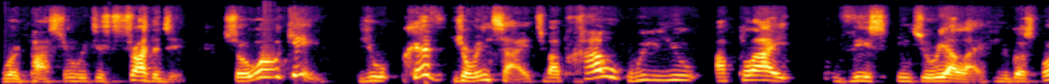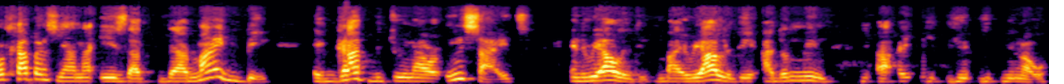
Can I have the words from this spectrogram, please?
word passion, which is strategy. So okay, you have your insights, but how will you apply this into real life? Because what happens, Yana, is that there might be a gap between our insights and reality. By reality, I don't mean, uh, you, you, know,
